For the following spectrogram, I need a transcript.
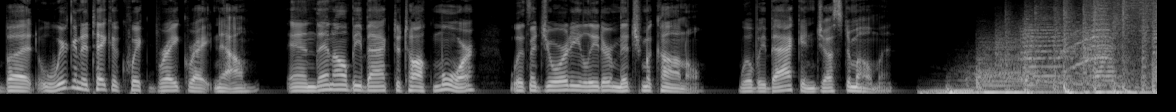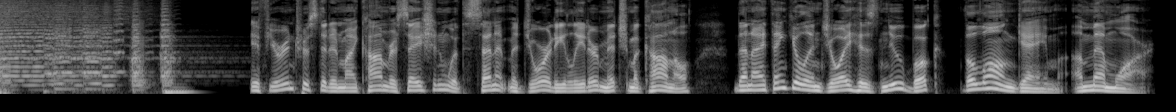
But we're going to take a quick break right now, and then I'll be back to talk more with Majority Leader Mitch McConnell. We'll be back in just a moment. If you're interested in my conversation with Senate Majority Leader Mitch McConnell, then I think you'll enjoy his new book, The Long Game, a memoir.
